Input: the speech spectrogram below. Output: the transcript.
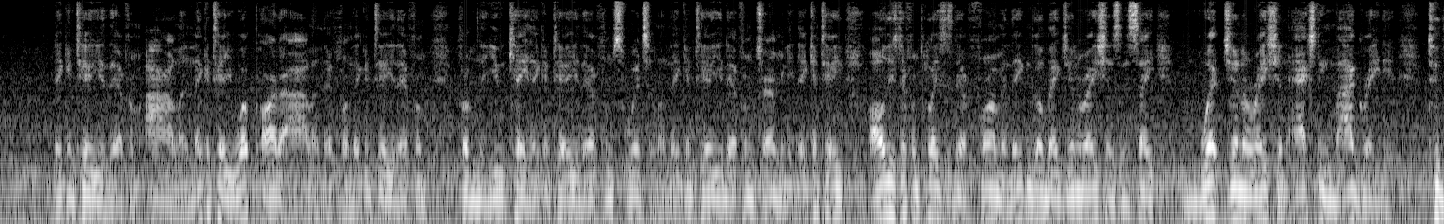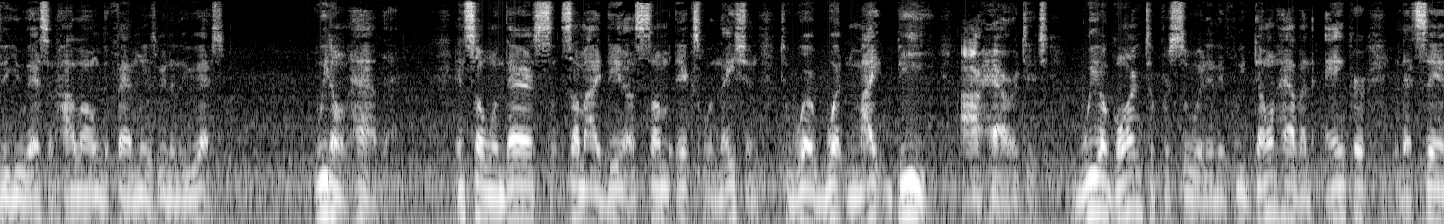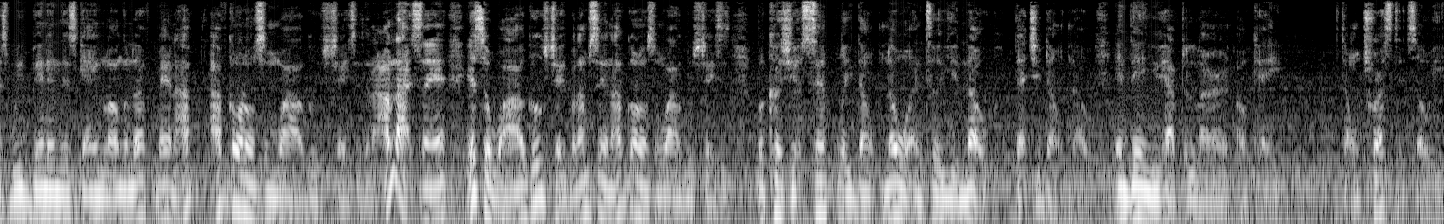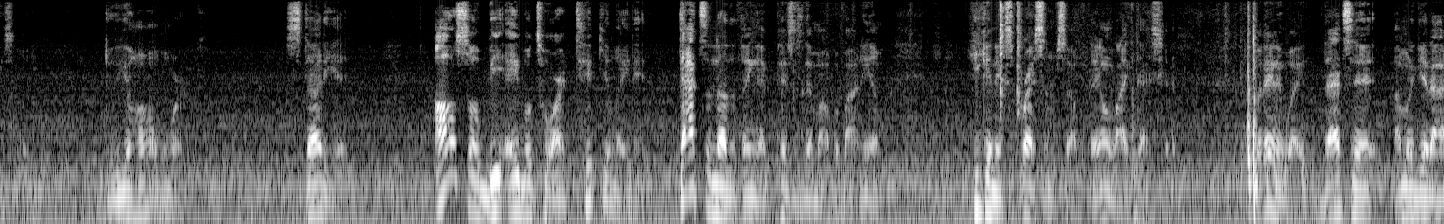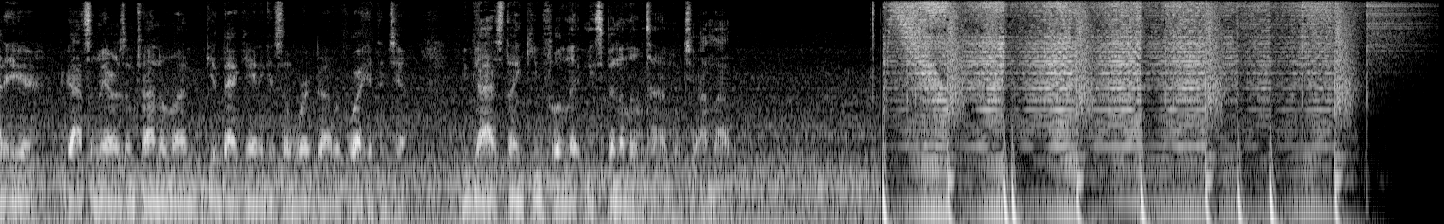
They can tell you they're from Ireland. They can tell you what part of Ireland they're from. They can tell you they're from, from the UK. They can tell you they're from Switzerland. They can tell you they're from Germany. They can tell you all these different places they're from. And they can go back generations and say what generation actually migrated to the U.S. and how long the family has been in the U.S. We don't have that. And so when there's some idea some explanation to where what might be our heritage, we are going to pursue it. And if we don't have an anchor that says we've been in this game long enough, man, I've, I've gone on some wild goose chases. And I'm not saying it's a wild goose chase, but I'm saying I've gone on some wild goose chases because you simply don't know until you know that you don't know. And then you have to learn, okay, don't trust it so easily. Do your homework. Study it. Also be able to articulate it. That's another thing that pisses them off about him he can express himself. They don't like that shit. But anyway, that's it. I'm gonna get out of here. I got some errands I'm trying to run, get back in and get some work done before I hit the gym. You guys, thank you for letting me spend a little time with you. I'm out.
